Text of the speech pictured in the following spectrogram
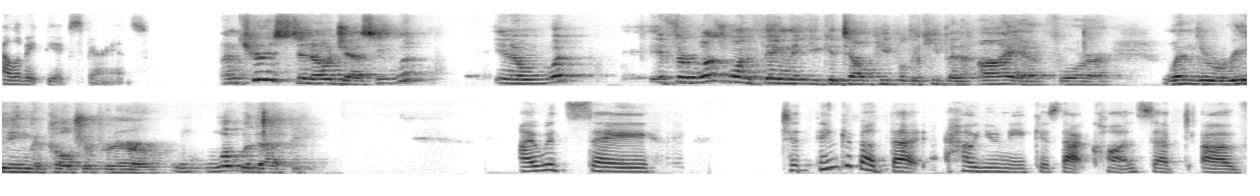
elevate the experience. I'm curious to know, Jesse, what you know, what if there was one thing that you could tell people to keep an eye out for when they're reading the Culturepreneur, what would that be? I would say to think about that, how unique is that concept of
